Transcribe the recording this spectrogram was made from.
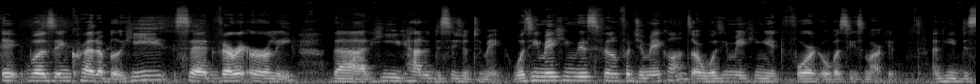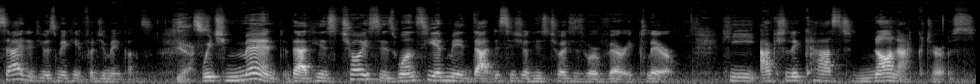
It was incredible. He said very early that he had a decision to make. Was he making this film for Jamaicans or was he making it for an overseas market? And he decided he was making it for Jamaicans. Yes. Which meant that his choices, once he had made that decision, his choices were very clear. He actually cast non actors,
